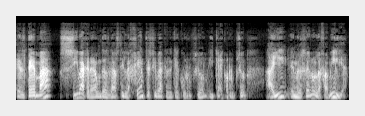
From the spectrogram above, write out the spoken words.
El tema sí va a generar un desgaste y la gente sí va a creer que hay corrupción y que hay corrupción ahí en el seno de la familia.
